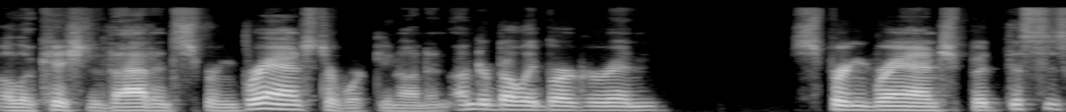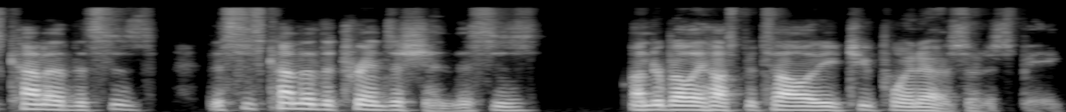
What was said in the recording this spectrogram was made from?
a location of that in Spring Branch. They're working on an underbelly burger in Spring Branch. But this is kind of, this is, this is kind of the transition. This is underbelly hospitality 2.0, so to speak.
